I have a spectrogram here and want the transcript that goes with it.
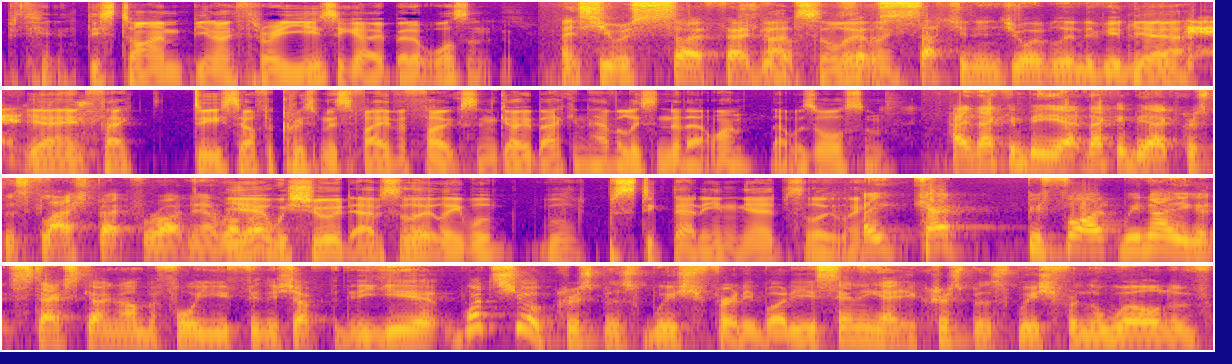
this time, you know, three years ago, but it wasn't. And she was so fabulous. Absolutely. That was such an enjoyable interview to Yeah, do. yeah. In fact, do yourself a Christmas favour, folks, and go back and have a listen to that one. That was awesome. Hey, that can be uh, that can be our Christmas flashback for right now, Robert. Yeah, we should absolutely. We'll we'll stick that in. Yeah, absolutely. Hey, Kat, before we know you've got stacks going on before you finish up for the year. What's your Christmas wish for anybody? You're sending out your Christmas wish from the world of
